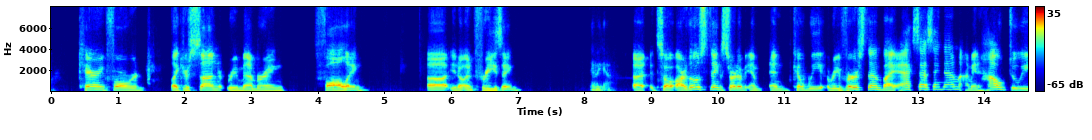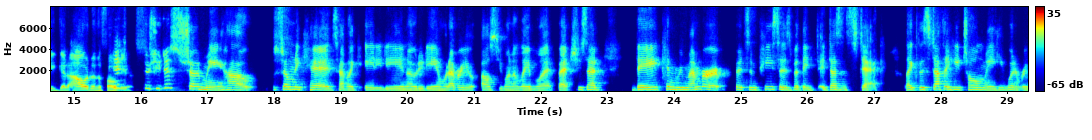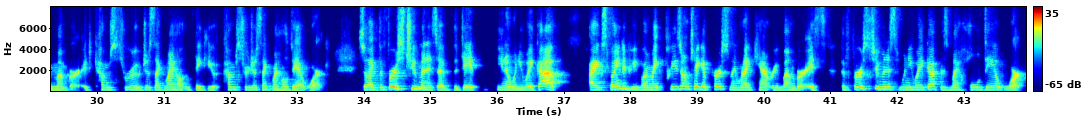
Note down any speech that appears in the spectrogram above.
carrying forward, like your son remembering falling, uh, you know, and freezing. there we go. Uh, so, are those things sort of, in, and can we reverse them by accessing them? I mean, how do we get out of the phobias? So she just showed me how so many kids have like ADD and ODD and whatever you, else you want to label it. But she said they can remember bits and pieces, but they it doesn't stick. Like the stuff that he told me, he wouldn't remember. It comes through just like my whole. Thank you. It comes through just like my whole day at work. So like the first two minutes of the date, you know, when you wake up, I explain to people, I'm like, please don't take it personally when I can't remember. It's the first two minutes when you wake up is my whole day at work.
